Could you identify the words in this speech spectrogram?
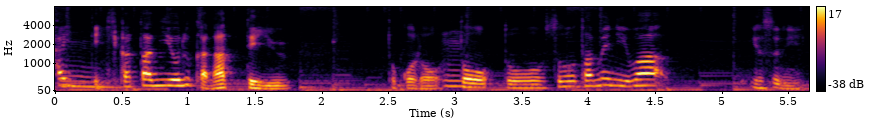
入ってき方によるかなっていうところと,、とそのためには要するに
